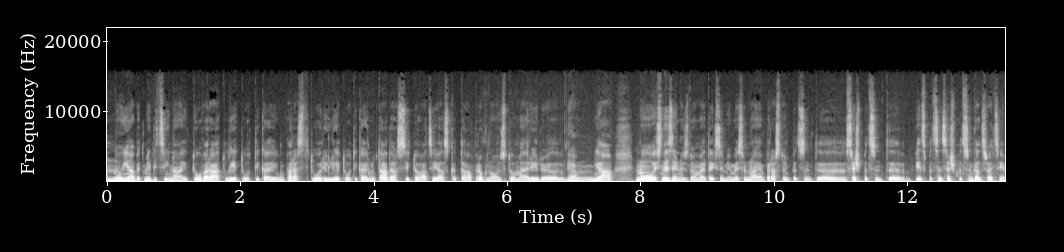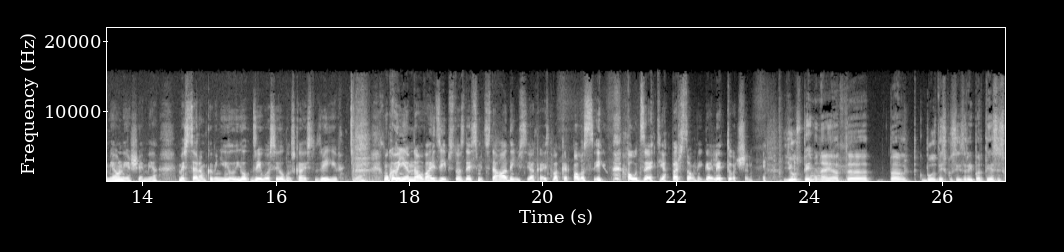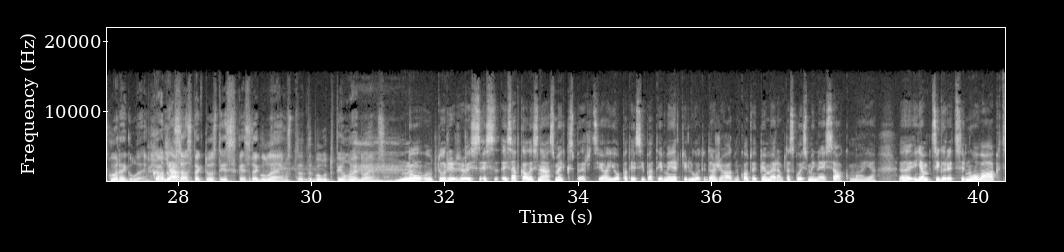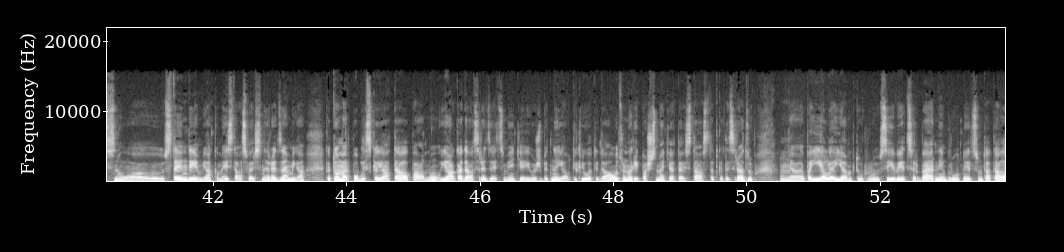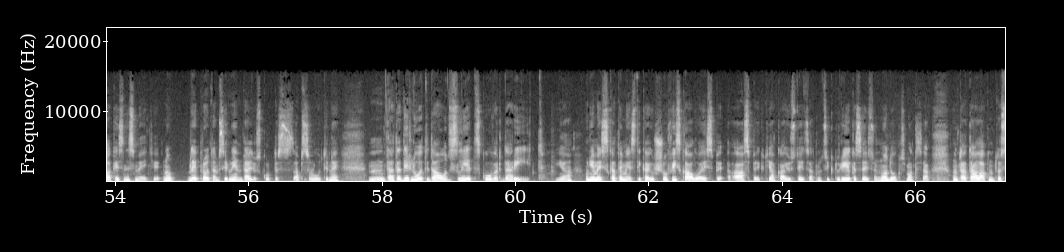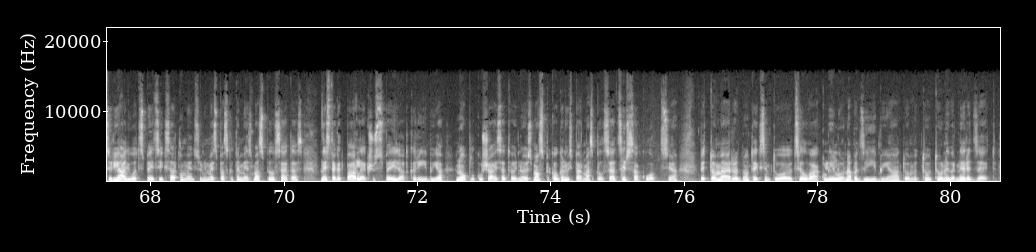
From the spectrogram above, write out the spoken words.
nu, jā, bet medicīnā to varētu lietot tikai, un parasti to arī lieto tikai nu, tādās situācijās, ka tā prognoze tomēr ir. Eh, jā, jā. Nu, es nezinu, es domāju, teiksim, ja mēs runājam par 18, 16, 15, 16 gadus veciem veciem jauniešiem, ja, mēs ceram, ka viņi il, dzīvos ilgu un skaistu dzīvi. Ja, un ka viņiem nav vajadzības tos desmit stādiņus, ja, kā es vakar palasīju, audzēt ja, personīgai lietošanai. Jūs pieminējāt uh, par, būs diskusijas arī par tiesisko regulējumu. Kādos Jā. aspektos tiesiskais regulējums būtu pilnveidojams? Nu, tur ir, es, es, es atkal es neesmu eksperts, ja, jo patiesībā tie mērķi ir ļoti dažādi. Nu, kaut vai, piemēram, tas, ko es minēju sākumā, ja, eh, ja cigaretes ir novāktas no stendiem, ja, ka mēs tās vairs neredzam, ja, ka tomēr publiskajā telpā, nu, jā, gadās redzēt smēķējoši, bet ne jau tik ļoti daudz, un arī pašs smēķētais tās, tad, kad es redzu mm, pa ielējām tur sievietes ar bērniem, grūtniecis un tā tālāk, es nesmēķēju. Nu, Ne, protams, ir viena daļa, kur tas absolūti ne. Mm, tā tad ir ļoti daudzas lietas, ko var darīt. Ja? Un, ja mēs skatāmies tikai uz šo fiskālo aspektu, ja? kā jūs teicāt, nu, cik tur iekasēs un nodokļus maksā, un tā tālāk, nu, tas ir jā, ļoti spēcīgs arguments. Un, ja mēs paskatāmies mazpilsētās, es tagad pārliekšu uz spēļu atkarību. Ja? Noplukušā es atvainojos, mazpilsētā, kaut gan vispār mazpilsētas ir sakoptas, ja? bet tomēr nu, to cilvēku lielo nabadzību, ja? to, to, to nevar neredzēt.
